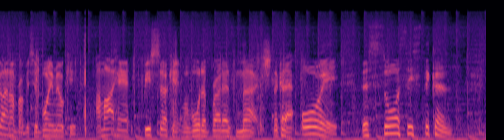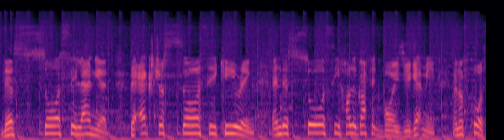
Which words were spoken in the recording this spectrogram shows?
Going on, bro? It's your boy Milky. I'm out here, Beach Circuit, with all the brothers merch. Look at that. Oi! The saucy stickers, the saucy lanyards, the extra saucy keyring, and the saucy holographic boys, you get me? And of course,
